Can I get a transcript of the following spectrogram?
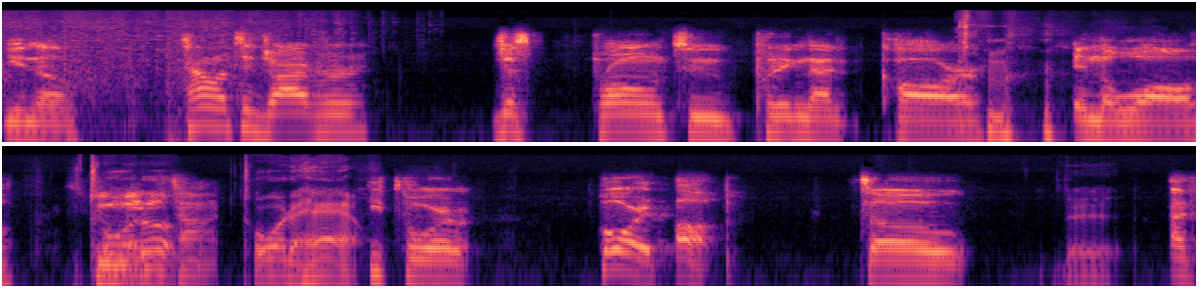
You know, talented driver, just prone to putting that car in the wall too Tore many times. Tore it a half. He tore tore it up. So Yeah. I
